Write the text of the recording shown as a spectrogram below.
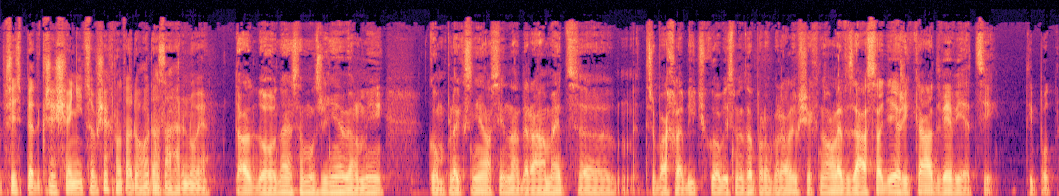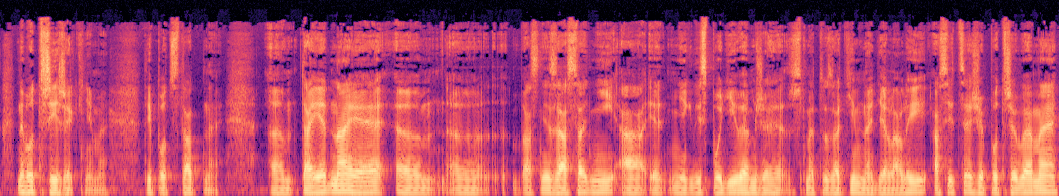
přispět k řešení? Co všechno ta dohoda zahrnuje? Ta dohoda je samozřejmě velmi komplexně asi nad rámec eh, třeba chlebíčku, aby jsme to probrali všechno, ale v zásadě říká dvě věci ty pod, nebo tři řekněme, ty podstatné. Um, ta jedna je um, vlastně zásadní a je někdy s podívem, že jsme to zatím nedělali a sice, že potřebujeme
